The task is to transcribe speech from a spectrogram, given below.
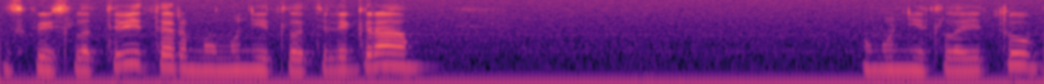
înscris la Twitter, m-am unit la Telegram, m-am unit la YouTube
